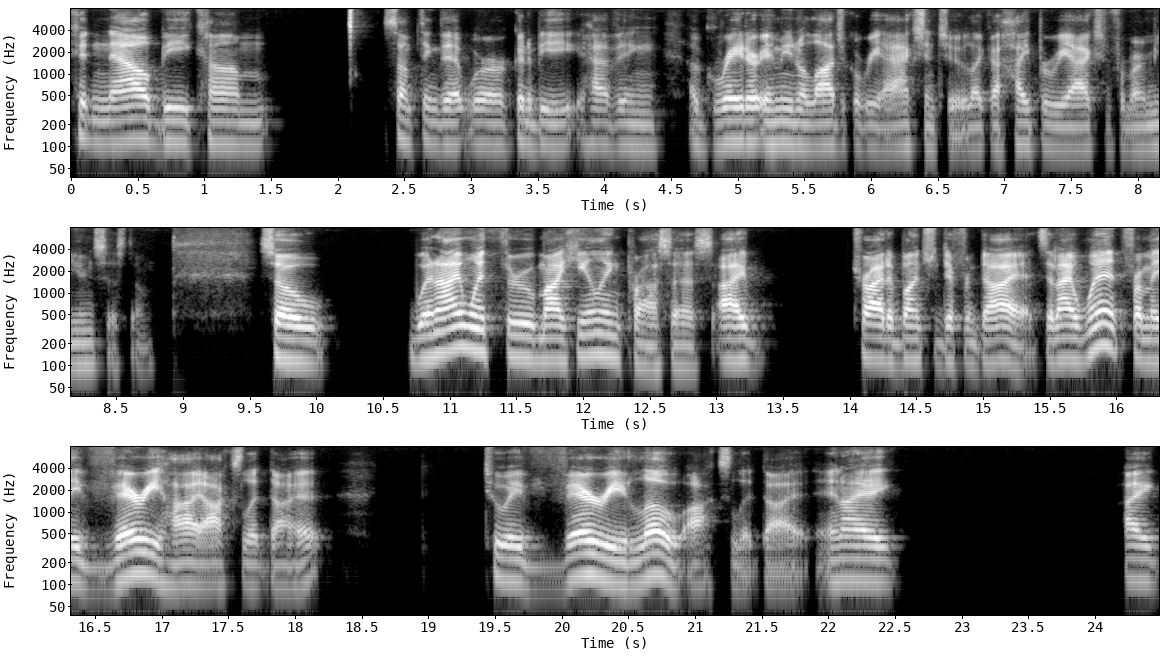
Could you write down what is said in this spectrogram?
could now become something that we're going to be having a greater immunological reaction to, like a hyper reaction from our immune system. So when I went through my healing process, I tried a bunch of different diets and I went from a very high oxalate diet to a very low oxalate diet. And I, I,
